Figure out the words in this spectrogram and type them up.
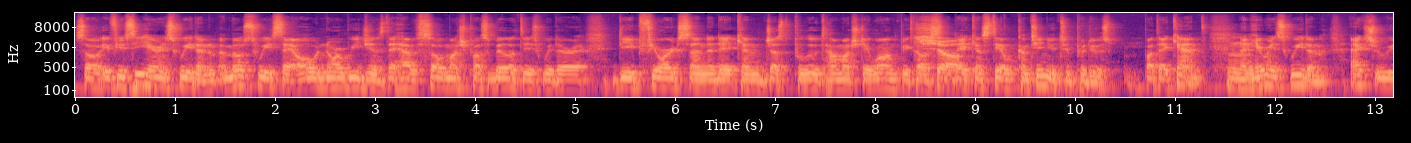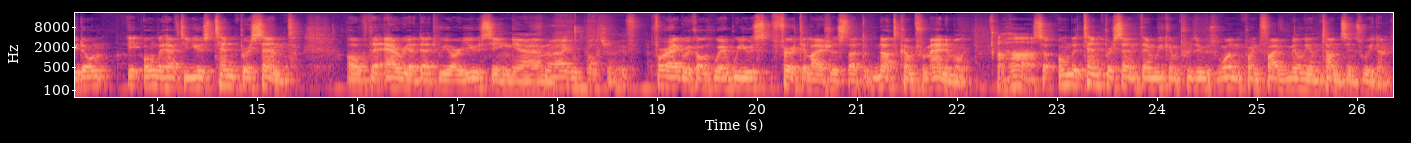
So if you see here in Sweden, most Swedes say, "Oh, Norwegians, they have so much possibilities with their deep fjords, and they can just pollute how much they want because Sure. they can still continue to produce." But they can't. And here in Sweden, actually, we don't only have to use 10% of the area that we are using um, For agriculture. for agriculture, where we use fertilizers that do not come from animal. Uh huh. So only 10%, then we can produce 1.5 million tons in Sweden.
